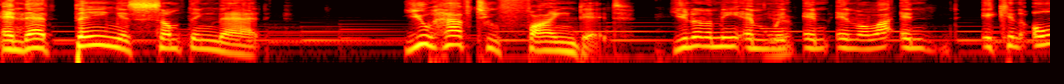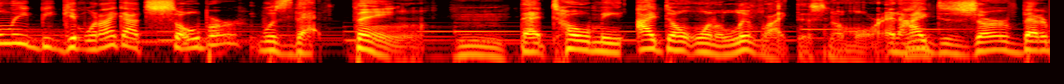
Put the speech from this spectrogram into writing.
And that thing is something that you have to find it. You know what I mean? And when and, and a lot and it can only be given when I got sober was that thing Hmm. that told me I don't want to live like this no more and I deserve better.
